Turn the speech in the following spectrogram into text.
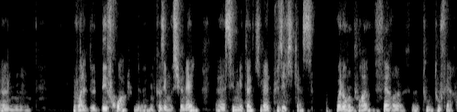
euh, voilà, de d'effroi, d'une cause émotionnelle, euh, c'est une méthode qui va être plus efficace. Ou alors on pourra faire euh, tout, tout faire.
